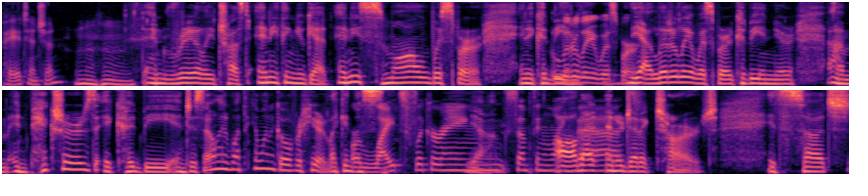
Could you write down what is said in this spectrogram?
pay attention. and really trust anything you get, any small whisper, and it could be Literally a whisper. Yeah, literally a whisper. It could be in your um, in pictures. It could be in just oh, I think I want to go over here, like in Or the lights flickering, Yeah. something like all that. All that energetic charge. It's such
